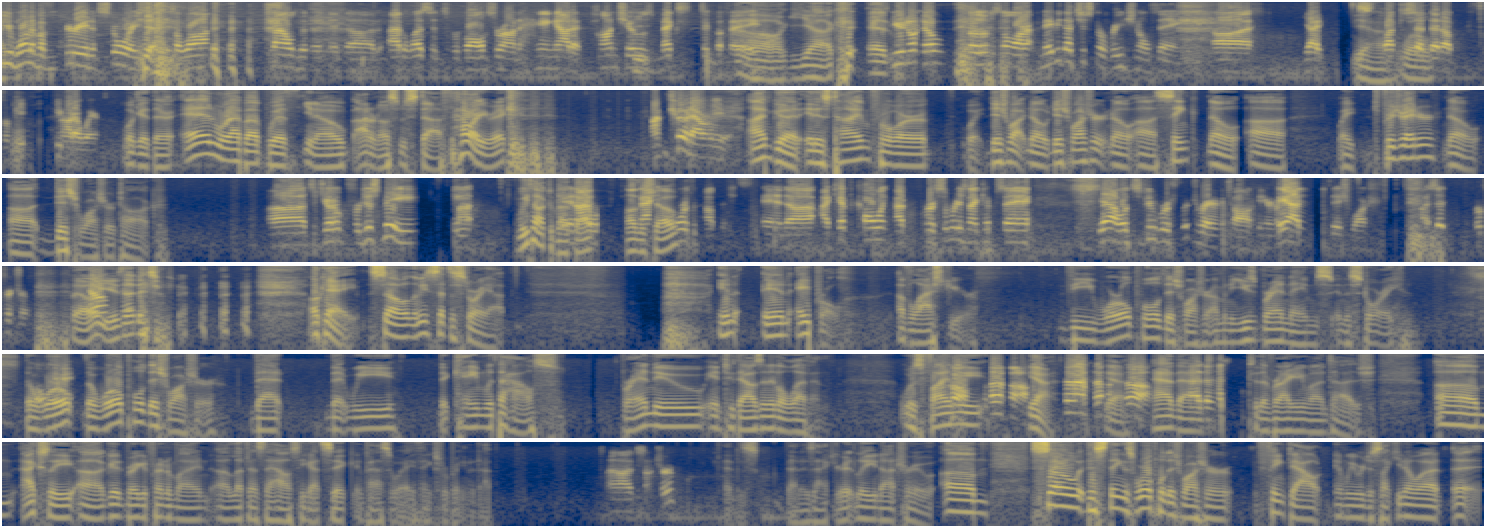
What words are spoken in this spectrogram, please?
You're one of a myriad of stories. Yeah. There's a lot. Childhood and uh, adolescence revolves around hanging out at Pancho's Mexican buffet. Oh, yuck. And- You don't know what those are. Maybe that's just a regional thing. Uh, yeah, Yeah, We'll have to well- set that up for people not aware. We'll get there. And we'll wrap up with, you know, I don't know, some stuff. How are you, Rick? I'm good. How are you? I'm good. It is time for wait, dishwasher no, dishwasher, no, uh sink, no, uh wait, refrigerator? No, uh dishwasher talk. Uh, it's a joke for just me. We talked about and that on the and show. about this, and uh, I kept calling. I, for some reason, I kept saying, "Yeah, let's do refrigerator talk." And you're like, "Yeah, dishwasher." I said refrigerator. No, No, use no. that dishwasher. okay, so let me set the story up. In in April of last year, the Whirlpool dishwasher. I'm going to use brand names in the story. The Okay. whirl the Whirlpool dishwasher that that we that came with the house, brand new in 2011, was finally yeah yeah add that to the bragging montage. Um, actually, uh, a good, very good friend of mine uh, left us the house. He got sick and passed away. Thanks for bringing it up. Uh, it's not true. That is that is accurately not true. Um, so this thing, this Whirlpool dishwasher, finked out, and we were just like, you know what? Uh,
